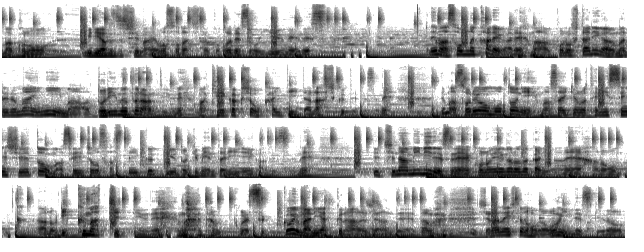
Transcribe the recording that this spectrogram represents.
まあ、このウィリアムズ姉妹を育てたことですごい有名です。でまあそんな彼がね、まあ、この2人が生まれる前に、まあ、ドリームプランというね、まあ、計画書を書いていたらしくてですね。で、まあ、それをもとに、まあ、最強のテニス選手へと、まあ、成長させていくっていうドキュメンタリー映画ですよね。でちなみにですねこの映画の中にはねあのあのリックマッチっていうね まあ多分これすっごいマニアックな話なんで多分知らない人の方が多いんですけど、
